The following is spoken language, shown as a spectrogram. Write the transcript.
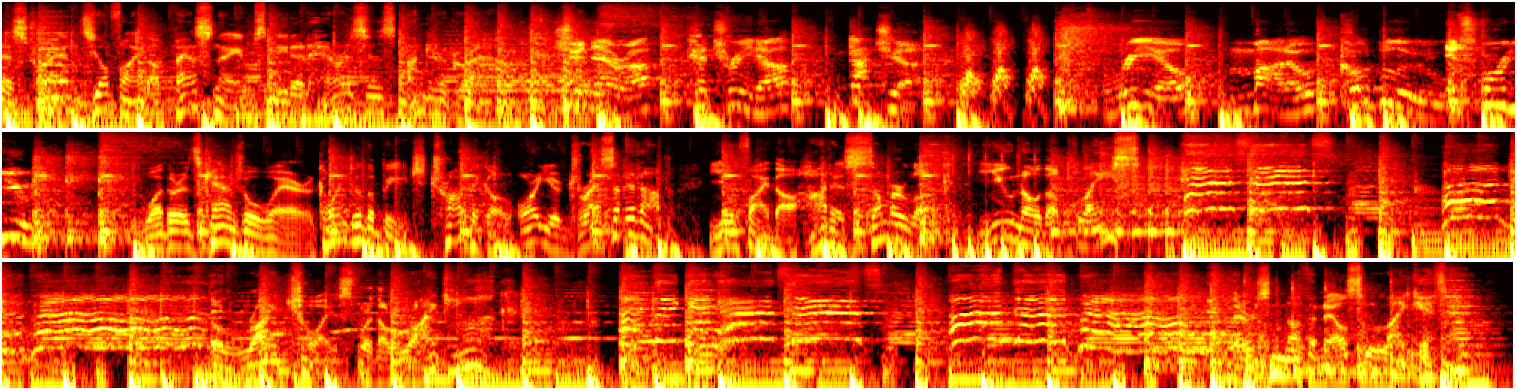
Besides, you'll find the best names meet at Harris's Underground. Generra, Katrina, Gotcha. Rio, Motto, Code Bleu. It's for you. Whether it's casual wear, going to the beach, tropical, or you're dressing it up, you'll find the hottest summer look. You know the place. Harris's Underground. The right choice for the nothing else like it.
